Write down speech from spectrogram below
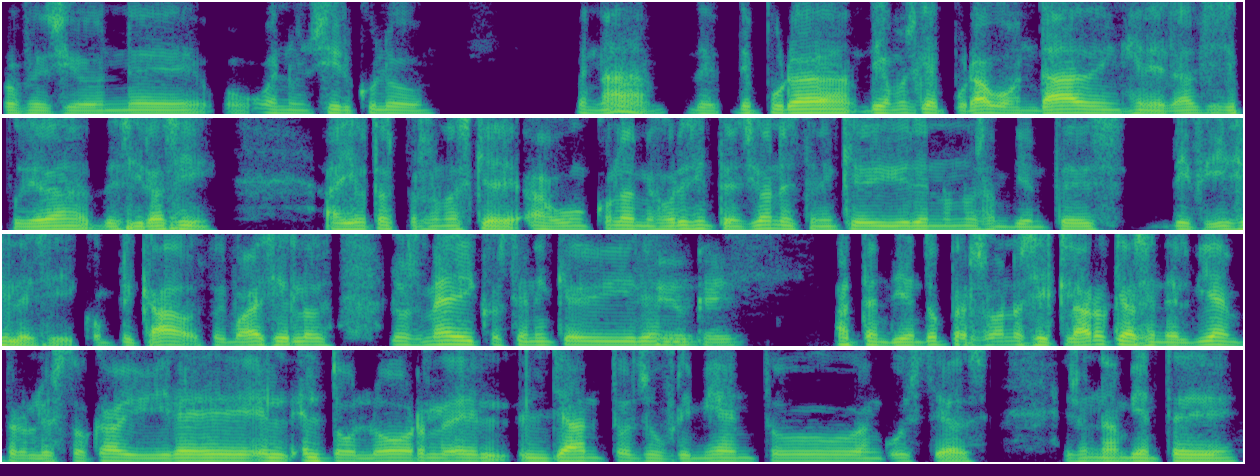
profesión eh, o en un círculo, pues nada, de, pura, digamos que de pura bondad en general, si se pudiera decir así. Hay otras personas que aún con las mejores intenciones tienen que vivir en unos ambientes difíciles y complicados. Pues voy a decir, los, los médicos tienen que vivir atendiendo personas y claro que hacen el bien, pero les toca vivir eh, el, el dolor, el, el, llanto, el sufrimiento, angustias. Es un ambiente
